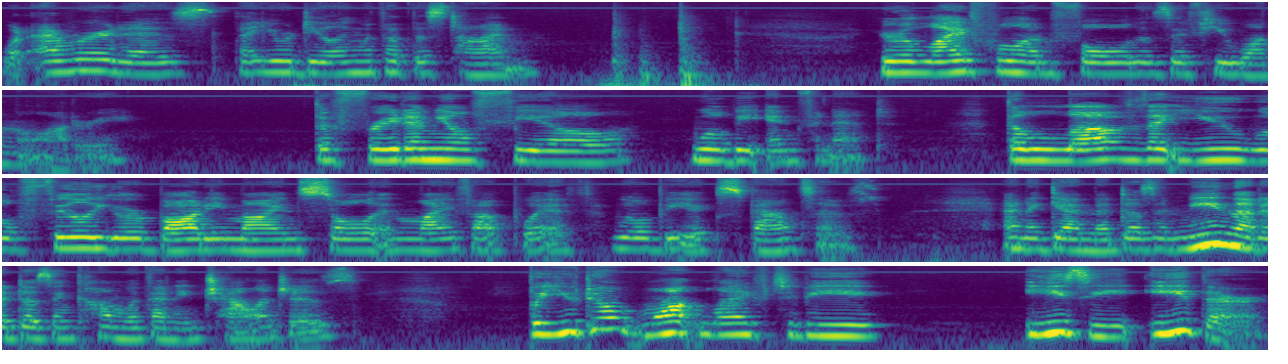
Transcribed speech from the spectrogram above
whatever it is that you're dealing with at this time, your life will unfold as if you won the lottery. The freedom you'll feel will be infinite. the love that you will fill your body, mind, soul, and life up with will be expansive. And again, that doesn't mean that it doesn't come with any challenges. But you don't want life to be easy either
